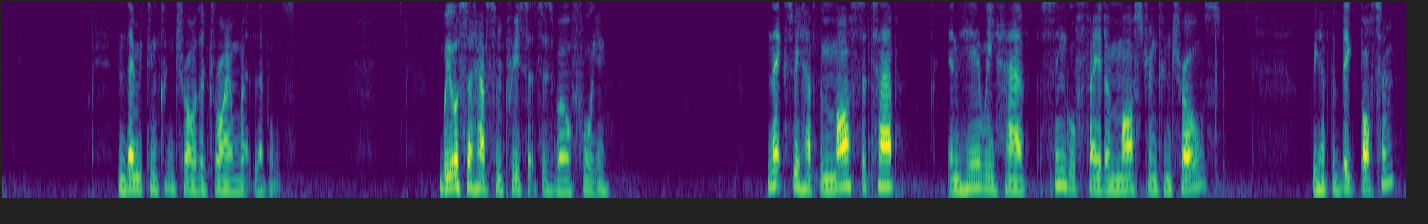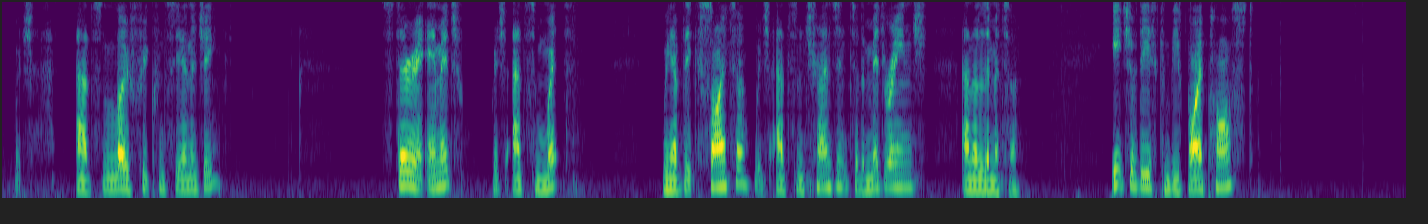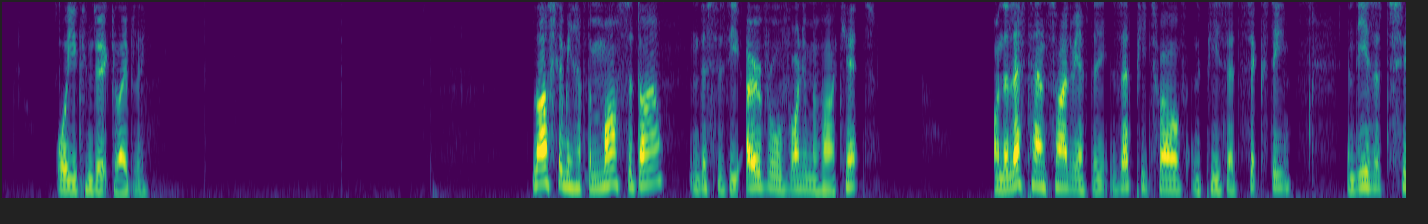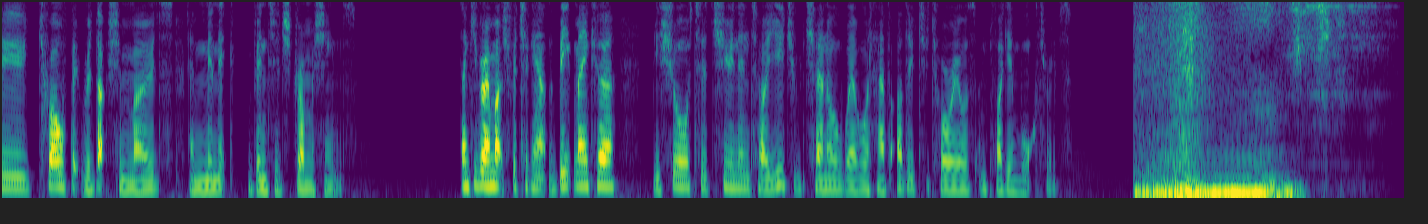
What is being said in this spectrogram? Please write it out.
And then we can control the dry and wet levels. We also have some presets as well for you. Next we have the master tab. In here we have single fader mastering controls. We have the big bottom, which adds low frequency energy. Stereo image, which adds some width. We have the exciter, which adds some transient to the mid-range, and the limiter. Each of these can be bypassed, or you can do it globally. Lastly, we have the master dial, and this is the overall volume of our kit. On the left-hand side, we have the ZP12 and the PZ60, and these are two 12-bit reduction modes and mimic vintage drum machines. Thank you very much for checking out the Beatmaker. Be sure to tune into our YouTube channel where we'll have other tutorials and plugin walkthroughs.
